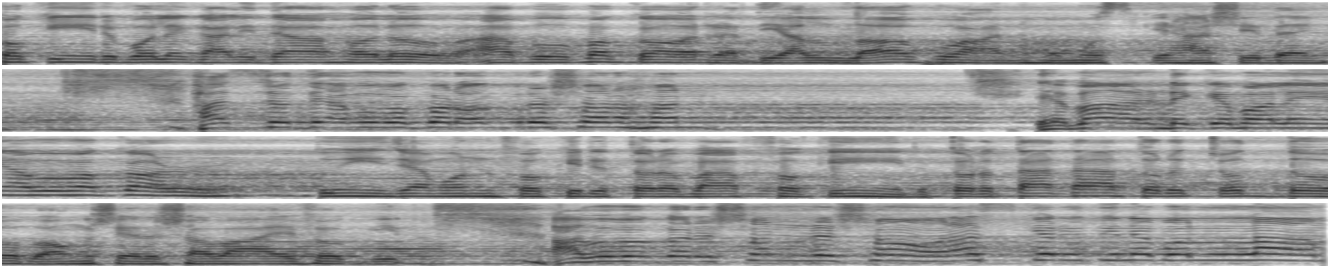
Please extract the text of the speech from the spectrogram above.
ফকির বলে গালি দেওয়া হলো। আবু বকর রাদি আল্লাহ আনহু মুসকি হাসি দেয়। হজরতে আবু বকর অগ্রসর হন। এবার ডেকে বলে, আবু বকর, তুই যেমন ফকির, তোর বাপ ফকির, তোর দাদা, তোর চোদ্দ বংশের সবাই ফকির। আবু বকর শোন শোন আজকের দিনে বললাম,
